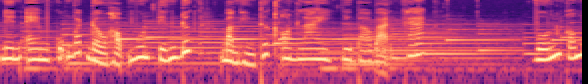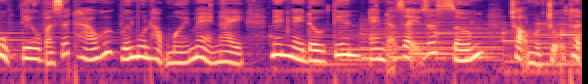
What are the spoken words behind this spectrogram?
nên em cũng bắt đầu học môn tiếng Đức bằng hình thức online như bao bạn khác. Vốn có mục tiêu và rất háo hức với môn học mới mẻ này nên ngày đầu tiên em đã dậy rất sớm, chọn một chỗ thật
